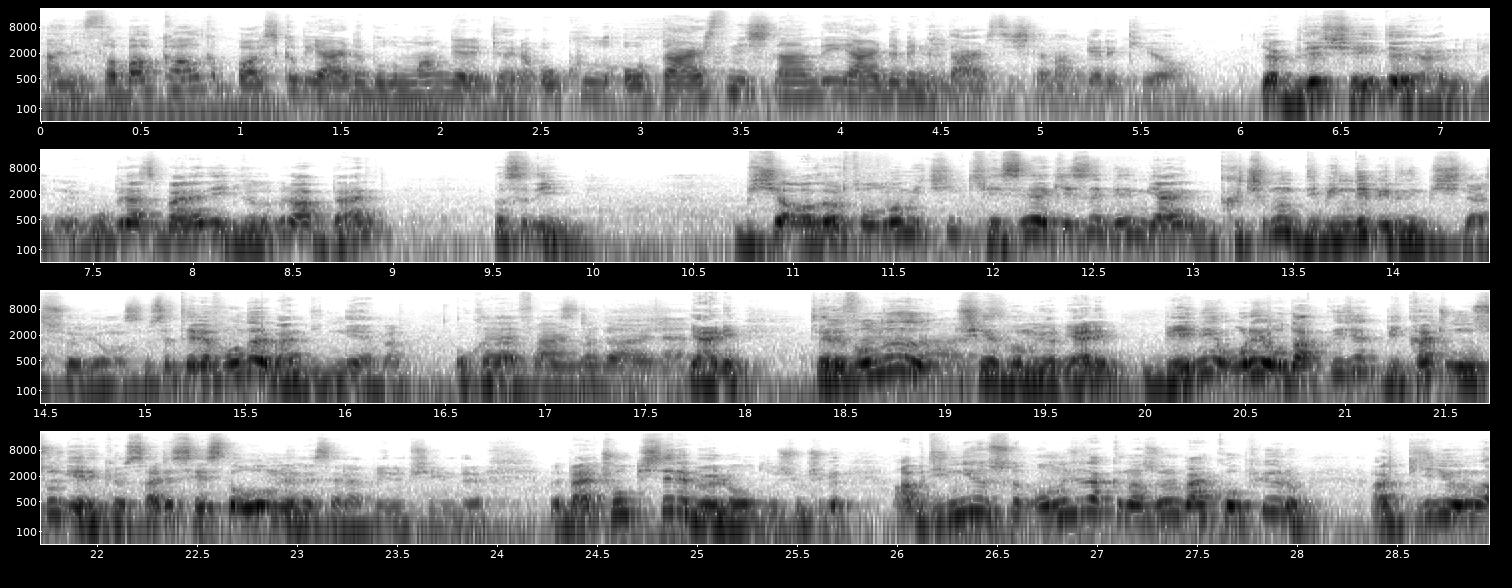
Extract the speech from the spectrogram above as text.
hani sabah kalkıp başka bir yerde bulunmam gerekiyor. Hani okul o dersin işlendiği yerde benim ders işlemem gerekiyor. Ya bir de şey de yani bilmiyorum bu biraz benimle de ilgili olabilir abi ben nasıl diyeyim bir şey alert olmam için kesin ve kesin benim yani kıçımın dibinde birinin bir şeyler söylüyor olması. Mesela telefonda da ben dinleyemem o kadar evet fazla. bence de öyle. Yani Telefonda da Evet. şey yapamıyorum. Yani beni oraya odaklayacak birkaç unsur gerekiyor. Sadece sesle olmuyor mesela benim şeyimde. Ben çok kişilere böyle olduğunu düşünüyorum. Çünkü abi dinliyorsun 10. dakikadan sonra ben kopuyorum. Abi gidiyorum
